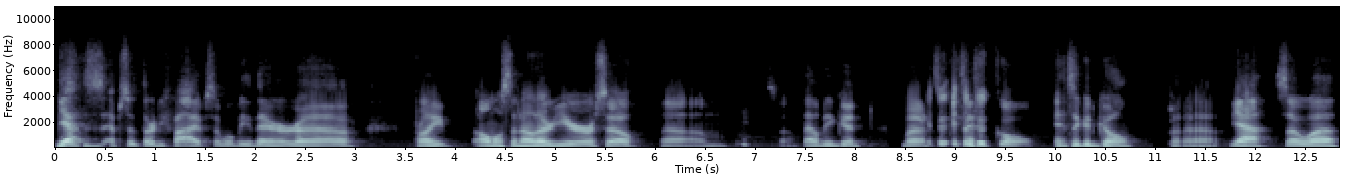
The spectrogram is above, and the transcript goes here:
yeah, this is episode 35, so we'll be there uh probably almost another year or so. Um so that'll be good. But It's a it's a good goal. It's a good goal. But uh yeah, so uh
